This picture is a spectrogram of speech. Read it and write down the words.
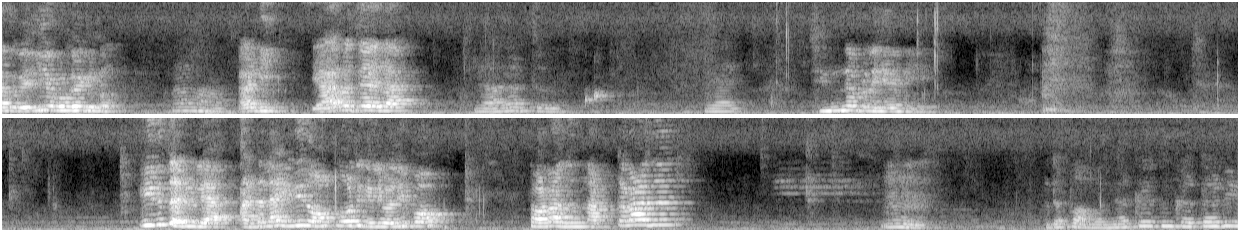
கீழே வைக்க கூடாது வெளியே கொண்டு வைக்கணும் ആണോ அடி யார் வச்சா ഞാനാ വെച്ചത് ഞാൻ சின்ன பிள்ளையா நீ ഇത് തരൂല അണ്ടല്ല ഇനി നോക്കോട്ട് കിളി വെളി പോ തൊടാത് നക്കളാത് എന്റെ പറഞ്ഞ കേക്കും കേട്ടാടി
